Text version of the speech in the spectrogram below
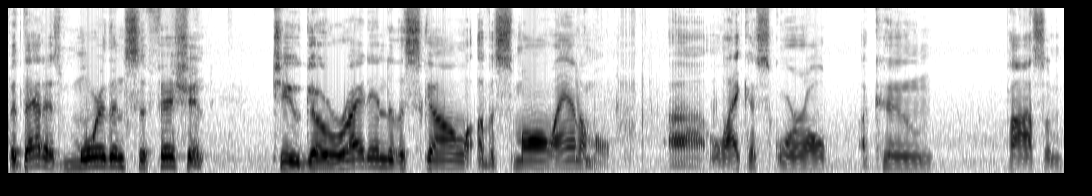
But that is more than sufficient to go right into the skull of a small animal, uh, like a squirrel, a coon, possum,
